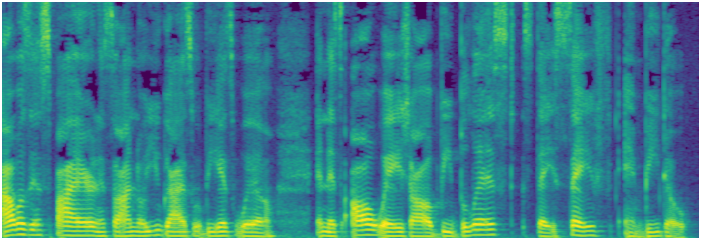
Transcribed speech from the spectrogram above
I was inspired, and so I know you guys will be as well. And as always, y'all be blessed, stay safe, and be dope.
